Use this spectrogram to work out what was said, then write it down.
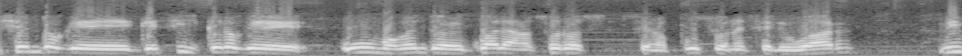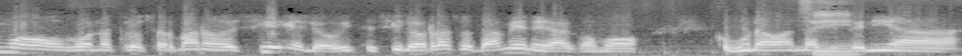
siento que, que sí, creo que hubo un momento en el cual a nosotros se nos puso en ese lugar, mismo con nuestros hermanos de Cielo, ¿viste? Cielo Raso también era como, como una banda que tenía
